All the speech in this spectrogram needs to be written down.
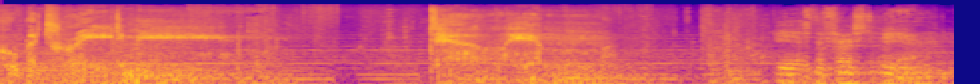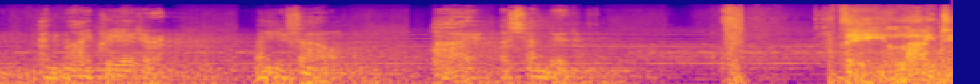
who betrayed me. Tell him. He is the first being, and my creator. When he fell, I ascended. They lied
